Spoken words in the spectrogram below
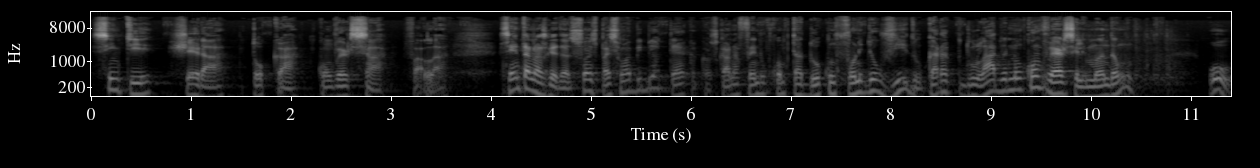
sentir, cheirar, tocar, conversar, falar. Você entra nas redações, parece uma biblioteca, os caras na frente de um computador com fone de ouvido. O cara do lado ele não conversa, ele manda um. Ô,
